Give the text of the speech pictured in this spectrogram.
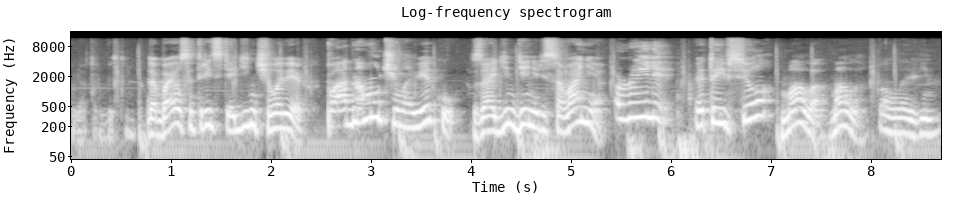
Калькулятор быстренько. Добавился 31 человек. По одному человеку за один день рисования? Really? Это и все? Мало, мало. Половин.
